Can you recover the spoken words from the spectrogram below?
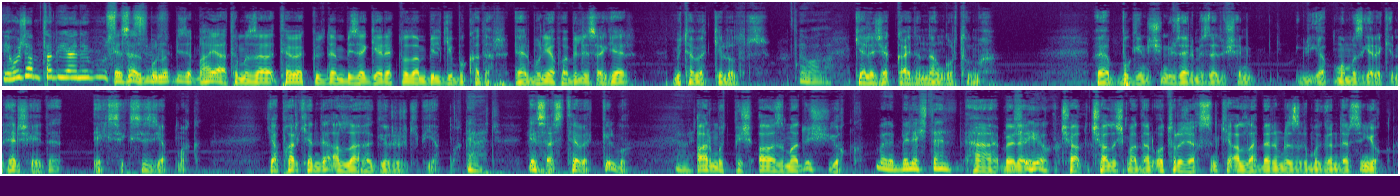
E hocam tabii yani bu Esas stresimiz- bunu bize hayatımıza tevekkülden bize gerekli olan bilgi bu kadar. Eğer bunu yapabilirsek eğer mütevekkil oluruz. Eyvallah. Gelecek kaydından kurtulmak. Ve bugün için üzerimize düşen yapmamız gereken her şeyde eksiksiz yapmak. Yaparken de Allah'ı görür gibi yapmak. Evet. Esas tevekkül bu. Evet. Armut piş ağzıma düş yok. Böyle beleşten Ha böyle Şey yok. çal- çalışmadan oturacaksın ki Allah benim rızkımı göndersin yok.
